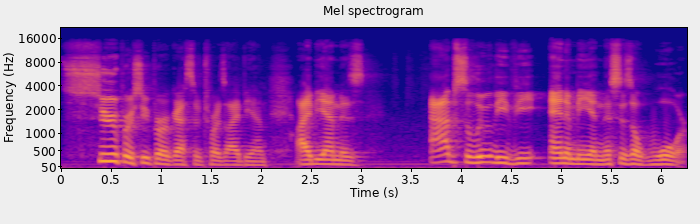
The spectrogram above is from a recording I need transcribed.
super super aggressive towards IBM. IBM is absolutely the enemy and this is a war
